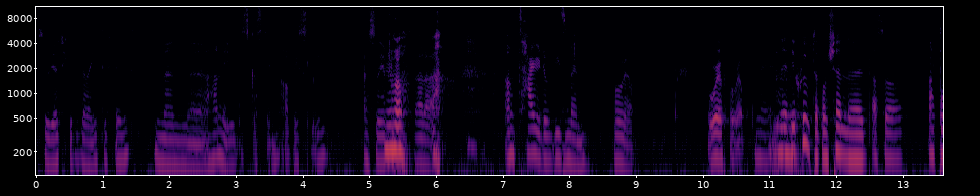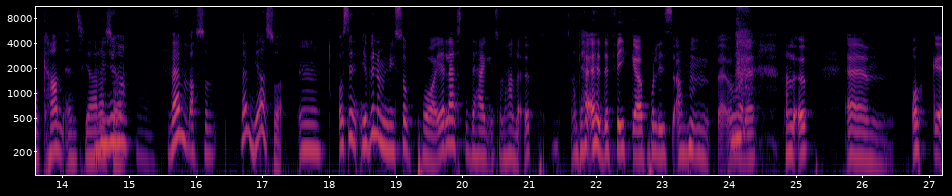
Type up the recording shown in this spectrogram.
Så jag tycker att det var jättefint. Men eh, han är ju disgusting obviously. Alltså jag blir Ja. bara såhär... I'm tired of these men. For real. For real, for real. Nej. Nej det är sjukt att de känner alltså, att de kan ens göra så. Mm. Vem, alltså, vem gör så? Mm. Och sen, jag vet inte om ni såg på, jag läste det här som han la upp. Det här är det fejka polis, um, vad var det, han la upp. Ehm, och eh,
